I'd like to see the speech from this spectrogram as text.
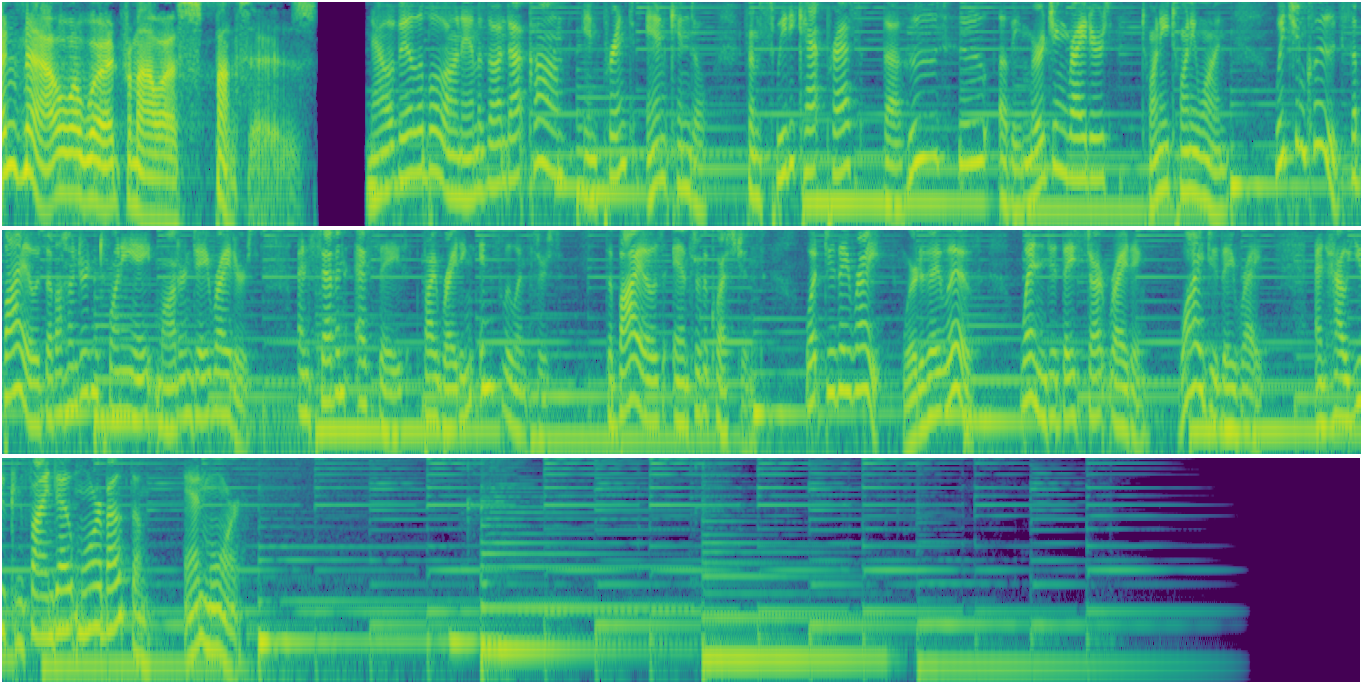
And now a word from our sponsors. Now available on Amazon.com in print and Kindle. From Sweety Cat Press, The Who's Who of Emerging Writers 2021, which includes the bios of 128 modern day writers and seven essays by writing influencers. The bios answer the questions What do they write? Where do they live? When did they start writing? Why do they write? And how you can find out more about them, and more.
